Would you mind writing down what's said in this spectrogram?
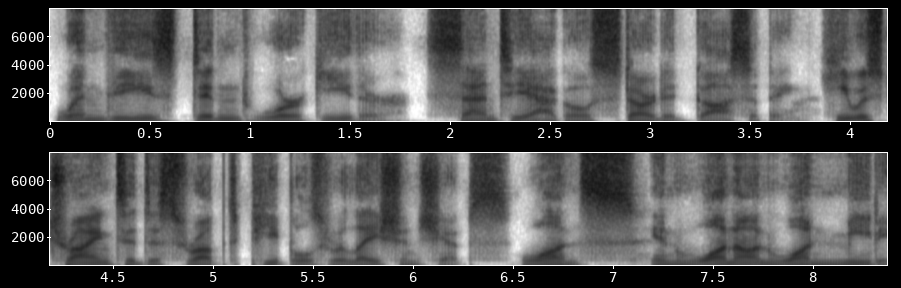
When these didn't work either, Santiago started gossiping. He was trying to disrupt people's relationships. Once, in one-on-one -on -one meetings,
